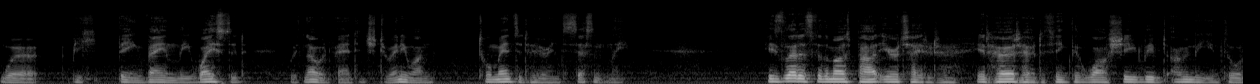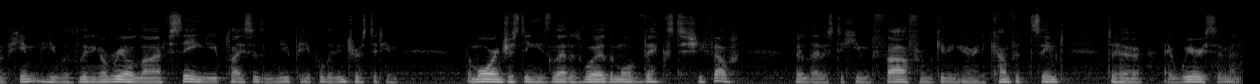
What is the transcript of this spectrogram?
were be- being vainly wasted, with no advantage to anyone, tormented her incessantly. His letters for the most part irritated her. It hurt her to think that while she lived only in thought of him, he was living a real life, seeing new places and new people that interested him. The more interesting his letters were, the more vexed she felt. Her letters to him, far from giving her any comfort, seemed to her a wearisome and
